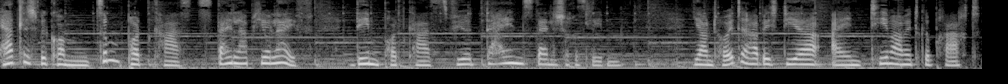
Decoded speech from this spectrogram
Herzlich willkommen zum Podcast Style Up Your Life, dem Podcast für dein stylischeres Leben. Ja, und heute habe ich dir ein Thema mitgebracht.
